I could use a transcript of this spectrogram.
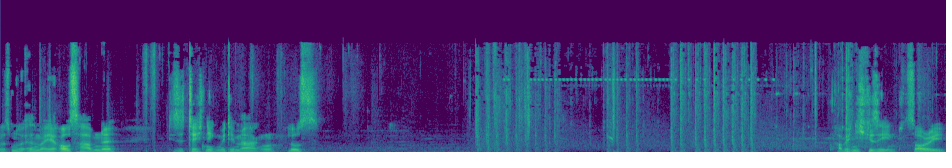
Boah, das muss erstmal hier raus haben, ne? Diese Technik mit dem Haken. Los. Habe ich nicht gesehen. Sorry.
